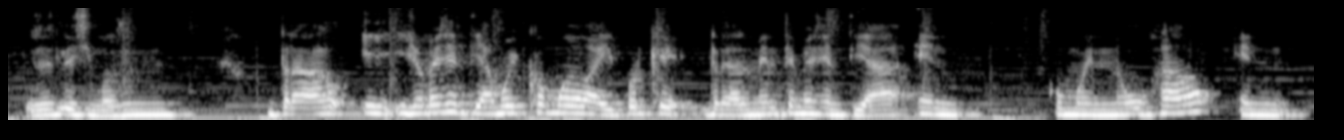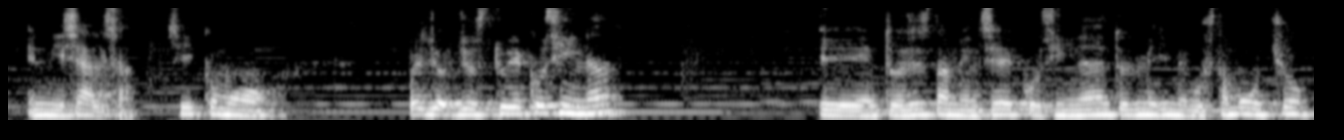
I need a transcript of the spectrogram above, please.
Entonces le hicimos un, trabajo y, yo me sentía muy cómodo ahí porque realmente me sentía en, como en know-how en, en mi salsa, ¿sí? Como, pues yo, yo estudié cocina, eh, entonces también se cocina, entonces me, me gusta mucho.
